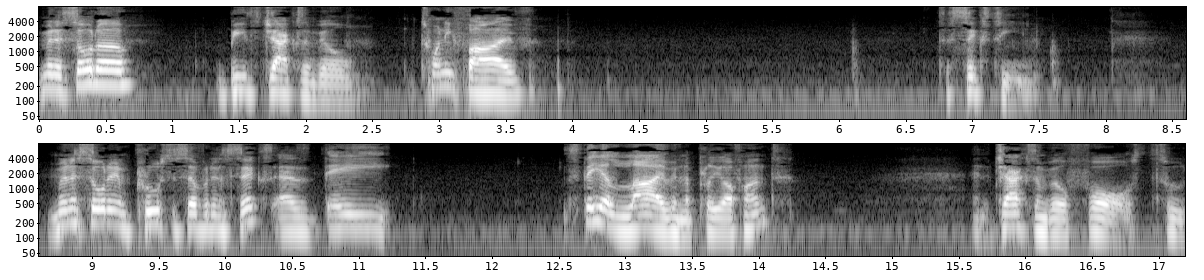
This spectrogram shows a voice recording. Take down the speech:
Minnesota beats Jacksonville 25 to 16. Minnesota improves to 7 and 6 as they stay alive in the playoff hunt. And Jacksonville falls to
